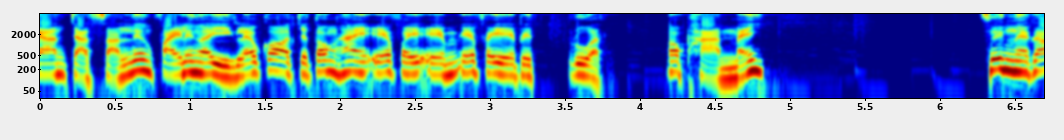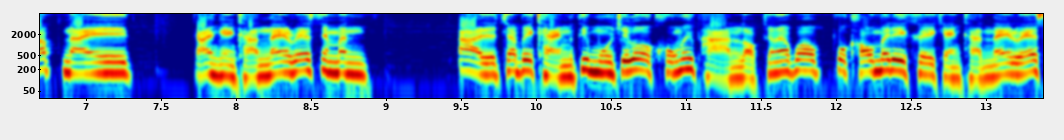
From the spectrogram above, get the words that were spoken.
การจัดสรรเรื่องไฟเรื่องอะไรอีก แล้วก็จะต้องให้ FIM FIA ไปตรวจว่าผ่านไหม ซึ่งนะครับในการแข่งขันในเรสเนี่ยมันอาจจะจะไปแข่งที่มูจิโร่คงไม่ผ่านหรอกใช่ไหมเพราะพวกเขาไม่ได้เคยแข่งขันในเรส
